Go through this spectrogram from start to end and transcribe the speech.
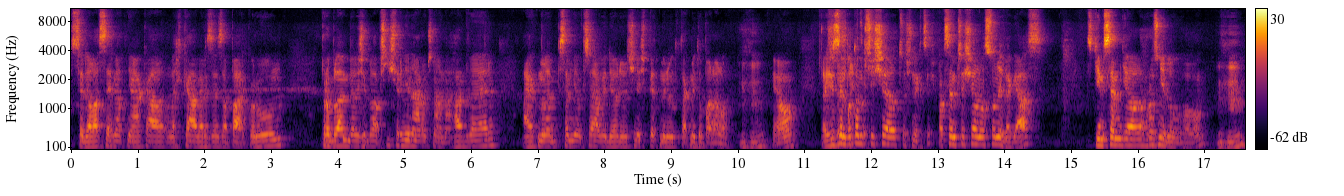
se dala sehnat nějaká lehká verze za pár korun. Problém byl, že byla příšerně náročná na hardware a jakmile jsem měl třeba video delší než 5 minut, tak mi to padalo. Mhm. Jo? Takže Což jsem potom nechceš. přišel, což nechceš. Pak jsem přešel na Sony Vegas, s tím jsem dělal hrozně dlouho Mhm.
